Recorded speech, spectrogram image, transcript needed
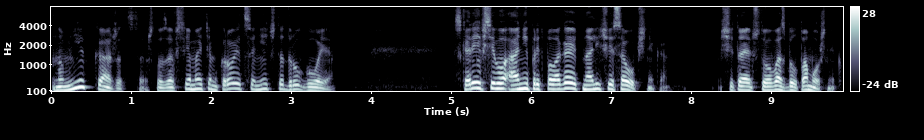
Но мне кажется, что за всем этим кроется нечто другое. Скорее всего, они предполагают наличие сообщника. Считают, что у вас был помощник.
